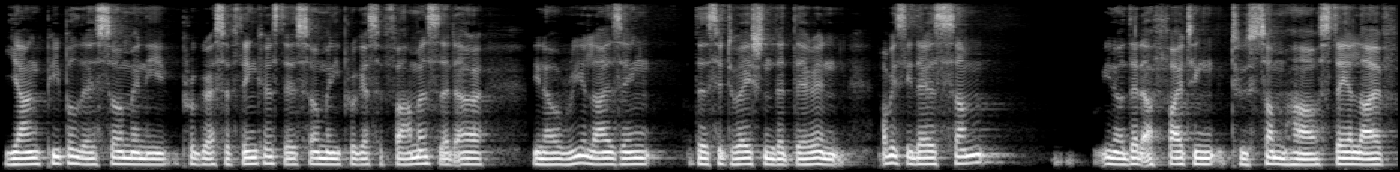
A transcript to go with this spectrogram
young people, there's so many progressive thinkers, there's so many progressive farmers that are you know realizing the situation that they're in. Obviously, there's some you know that are fighting to somehow stay alive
